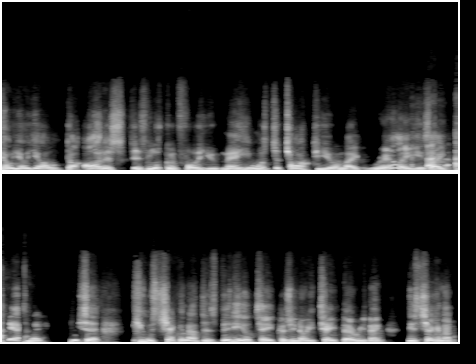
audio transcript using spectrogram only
Yo, yo, yo, the artist is looking for you, man. He wants to talk to you. I'm like, really? He's like, yeah, man. He said he was checking out this videotape because you know he taped everything. He's checking out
